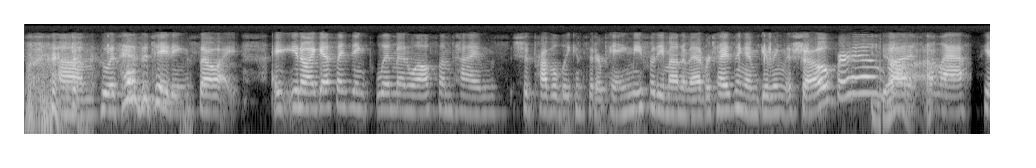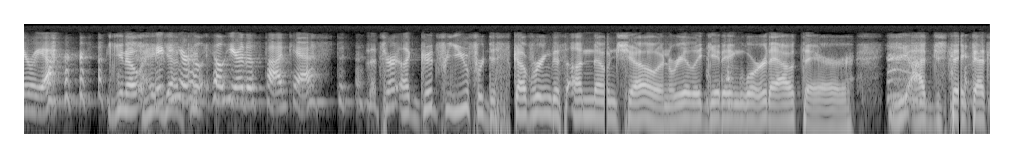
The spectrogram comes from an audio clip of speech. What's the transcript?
um, who was hesitating. So I, I, you know, I guess I think Lin Manuel sometimes should probably consider paying me for the amount of advertising I'm giving the show for him. Yeah. But alas, here we are. You know, hey, maybe yeah, he'll, he'll hear this podcast. That's right. Like, good for you for discovering this unknown show and really getting word out there. Yeah, I just think that's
